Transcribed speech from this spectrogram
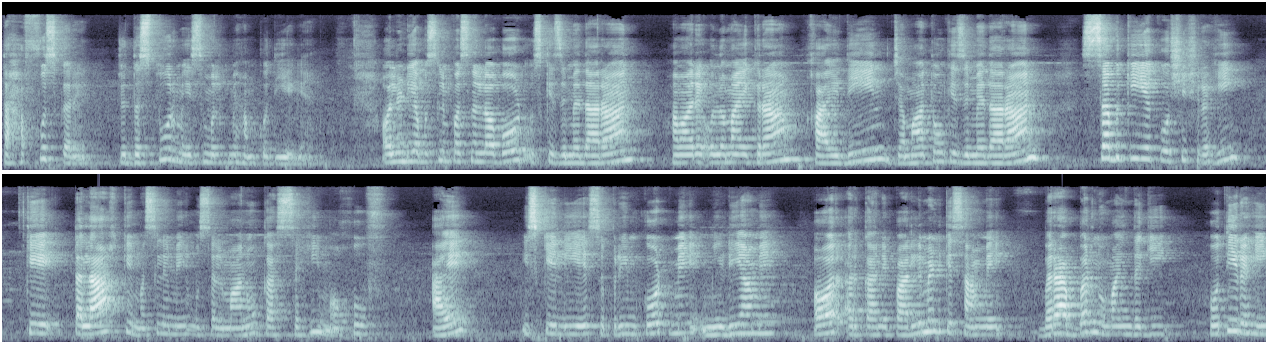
تحفظ کریں جو دستور میں اس ملک میں ہم کو دیے گئے ہیں۔ All India Muslim personal law board, اس کے ذمہ داران ہمارے علماء اکرام، قائدین، جماعتوں کے ذمہ داران، سب کی یہ کوشش رہی کہ طلاق کے مسئلے میں مسلمانوں کا صحیح موقوف آئے۔ اس کے لیے سپریم کورٹ میں، میڈیا میں اور ارکان پارلیمنٹ کے سامنے برابر نمائندگی ہوتی رہی۔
